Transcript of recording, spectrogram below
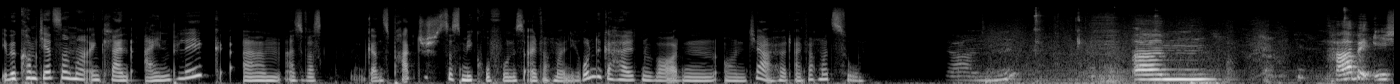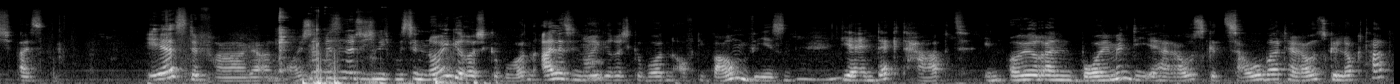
Ihr bekommt jetzt nochmal einen kleinen Einblick, ähm, also was ganz praktisch ist. Das Mikrofon ist einfach mal in die Runde gehalten worden und ja, hört einfach mal zu. Dann ähm, habe ich als erste Frage an euch. Wir sind natürlich nicht ein bisschen neugierig geworden. Alle sind neugierig geworden auf die Baumwesen, die ihr entdeckt habt in euren Bäumen, die ihr herausgezaubert, herausgelockt habt.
